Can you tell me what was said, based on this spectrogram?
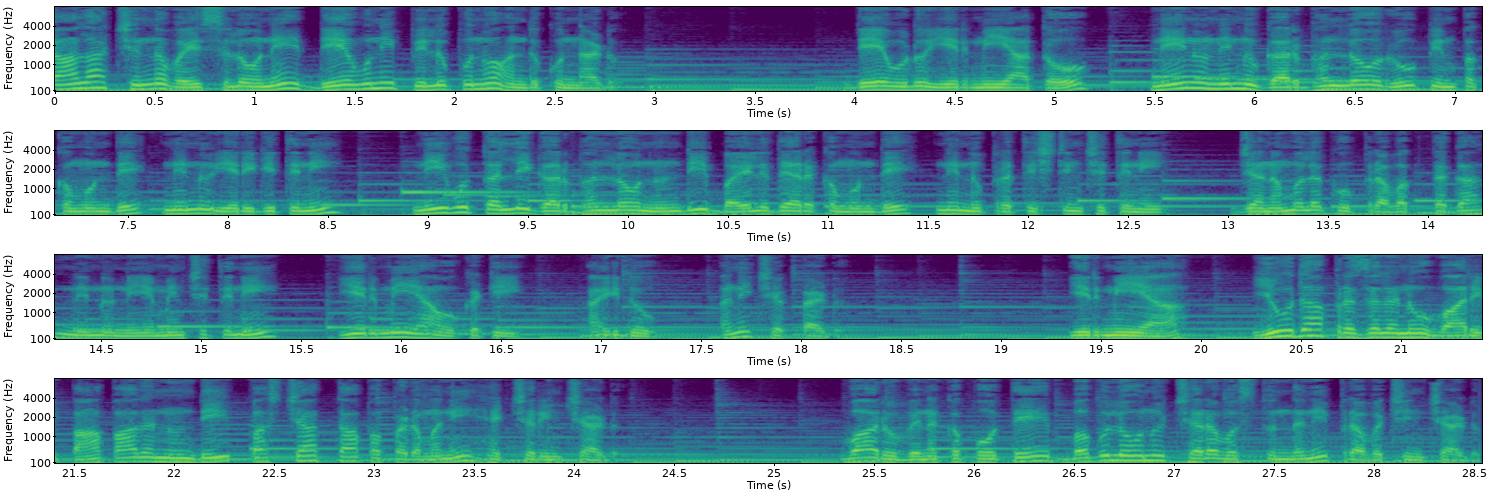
చాలా చిన్న వయసులోనే దేవుని పిలుపును అందుకున్నాడు. దేవుడు ఇర్మియాతో నేను నిన్ను గర్భంలో రూపింపకముందే నిన్ను ఎరిగితిని నీవు తల్లి గర్భంలో నుండి బయలుదేరకముందే నిన్ను ప్రతిష్ఠించి తిని జనములకు ప్రవక్తగా నిన్ను నియమించి తిని ఇర్మియా ఒకటి ఐదు అని చెప్పాడు. ఇర్మియా యూదా ప్రజలను వారి పాపాల నుండి పశ్చాత్తాపపడమని హెచ్చరించాడు. వారు వినకపోతే బబులోను చెర వస్తుందని ప్రవచించాడు.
